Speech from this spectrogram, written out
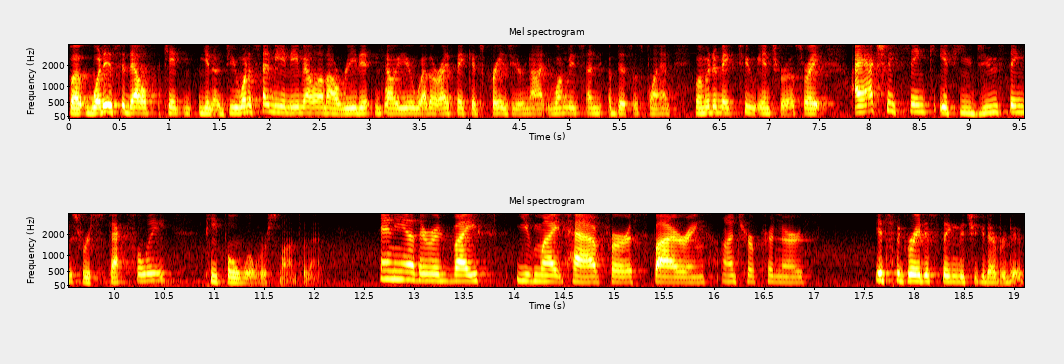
But what is it else? Can, you know, do you want to send me an email and I'll read it and tell you whether I think it's crazy or not? You want me to send a business plan? You want me to make two intros, right? I actually think if you do things respectfully, people will respond to that. Any other advice you might have for aspiring entrepreneurs? It's the greatest thing that you could ever do,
